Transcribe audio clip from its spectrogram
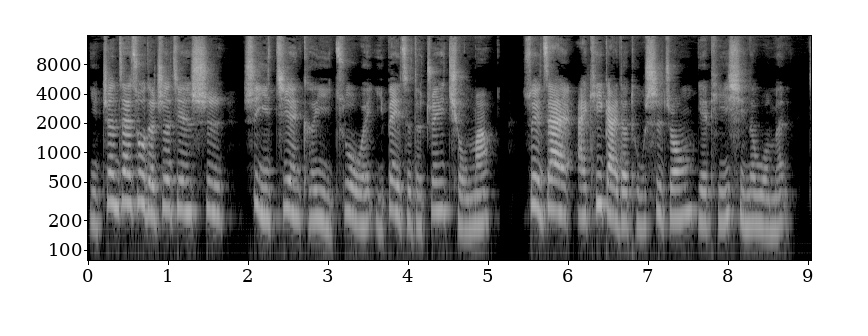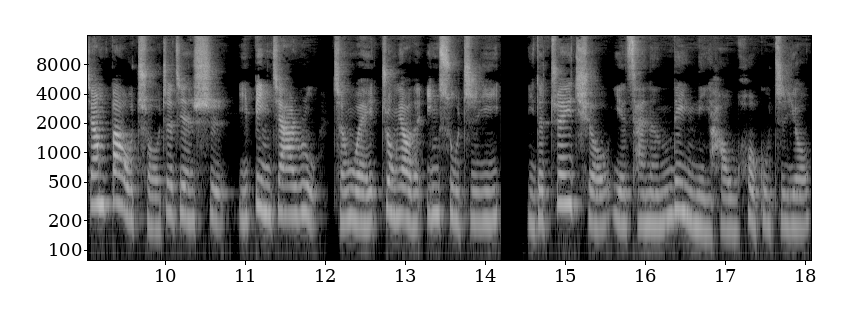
你正在做的这件事是一件可以作为一辈子的追求吗？所以在 IKEA 的图示中也提醒了我们，将报酬这件事一并加入，成为重要的因素之一，你的追求也才能令你毫无后顾之忧。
